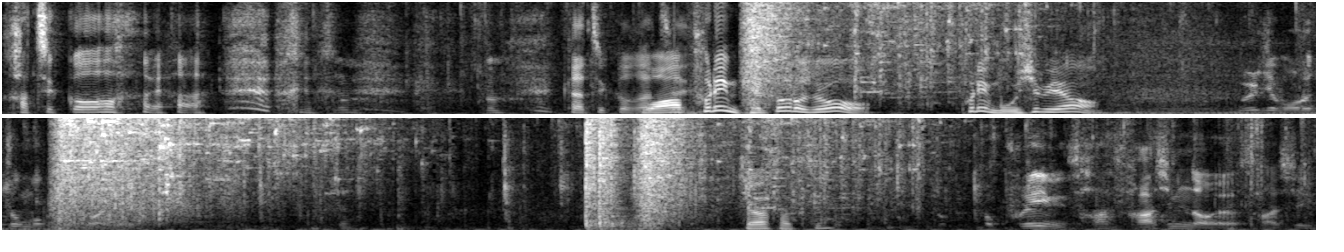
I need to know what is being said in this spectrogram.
같이 꺼, 야. 같이 꺼, 같이. 와 프레임 개 떨어져. 프레임 50이야. 물집 오른쪽 먹는 거 아니에요? 제가 샀지. 저 프레임이 사, 40 나와요. 40.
